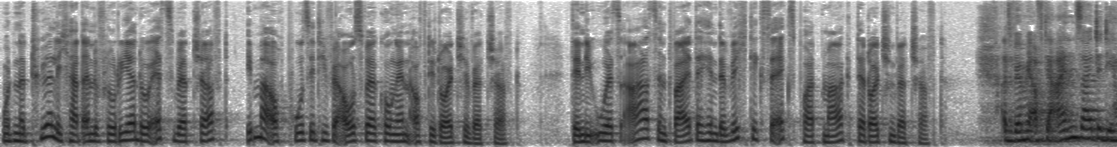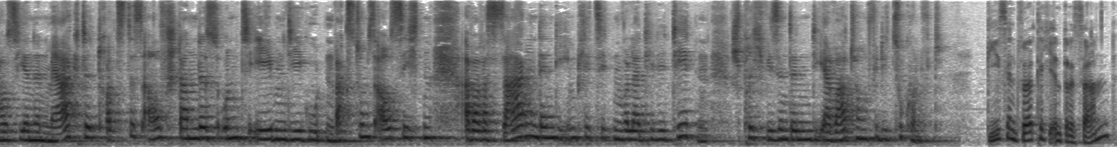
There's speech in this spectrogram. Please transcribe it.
Und natürlich hat eine florierende US-Wirtschaft immer auch positive Auswirkungen auf die deutsche Wirtschaft. Denn die USA sind weiterhin der wichtigste Exportmarkt der deutschen Wirtschaft. Also wir haben ja auf der einen Seite die hausierenden Märkte trotz des Aufstandes und eben die guten Wachstumsaussichten. Aber was sagen denn die impliziten Volatilitäten? Sprich, wie sind denn die Erwartungen für die Zukunft? Die sind wirklich interessant.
